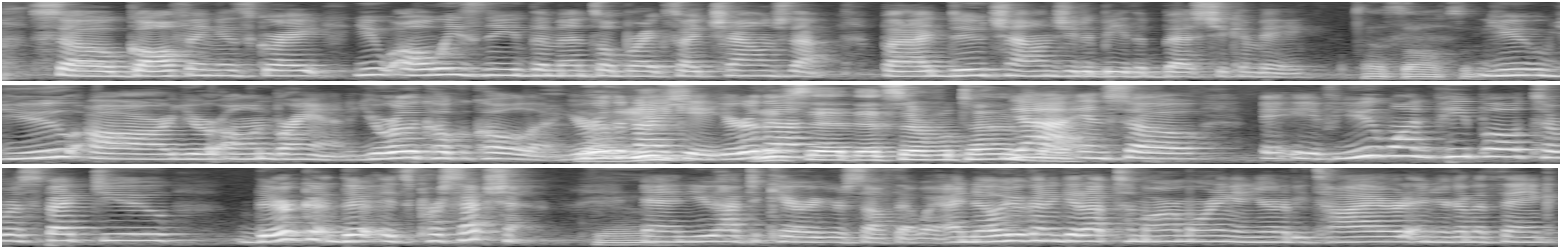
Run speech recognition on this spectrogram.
so golfing is great. You always need the mental break, so I challenge that. But I do challenge you to be the best you can be. That's awesome. You you are your own brand. You're the Coca Cola. You're No, the Nike. You're the You've said that several times. yeah, now. and so if you want people to respect you, they're, they're it's perception. Yeah. And you have to carry yourself that way. I know you're going to get up tomorrow morning and you're going to be tired and you're going to think,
